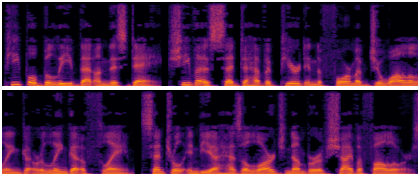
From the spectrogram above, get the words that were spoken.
People believe that on this day, Shiva is said to have appeared in the form of Jwalalinga or Linga of flame. Central India has a large number of Shiva followers.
